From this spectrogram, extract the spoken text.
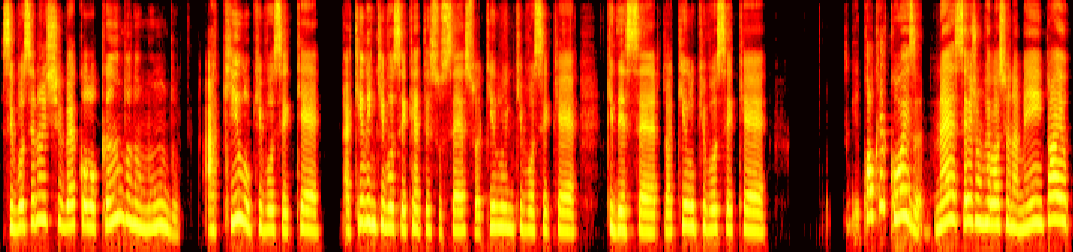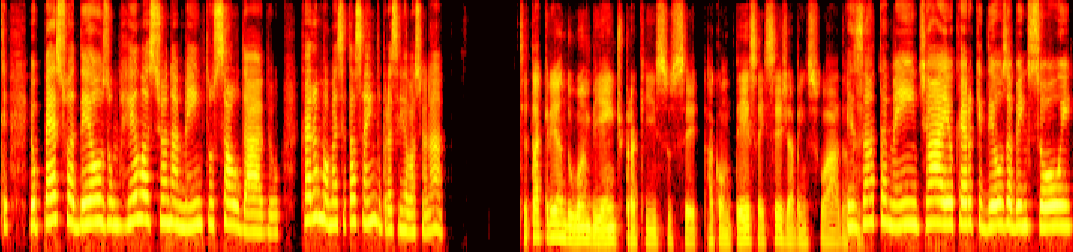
se você não estiver colocando no mundo aquilo que você quer, aquilo em que você quer ter sucesso, aquilo em que você quer que dê certo, aquilo que você quer qualquer coisa, né? Seja um relacionamento, ah, eu, eu peço a Deus um relacionamento saudável. Caramba, mas você tá saindo para se relacionar? Você está criando o ambiente para que isso se, aconteça e seja abençoado, né? Exatamente. Ah, eu quero que Deus abençoe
